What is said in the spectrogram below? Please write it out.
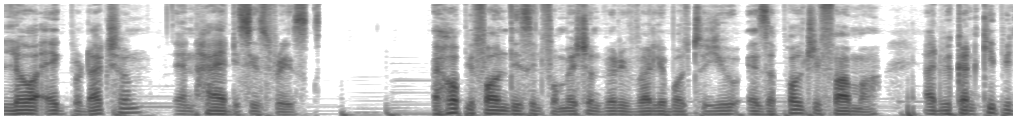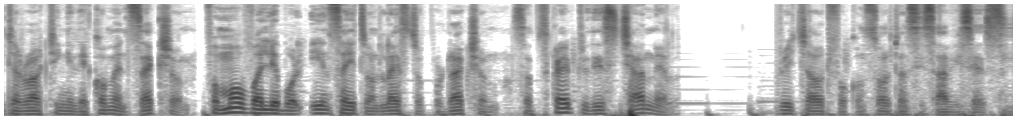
lower egg production, and higher disease risks. I hope you found this information very valuable to you as a poultry farmer and we can keep interacting in the comment section. For more valuable insights on livestock production, subscribe to this channel. Reach out for consultancy services.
